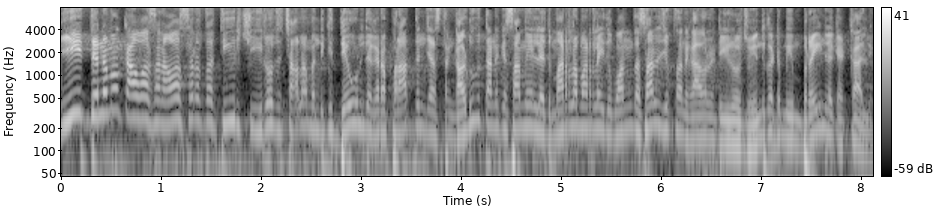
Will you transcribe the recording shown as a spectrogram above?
ఈ దినము కావాల్సిన అవసరత తీర్చి ఈరోజు చాలా మందికి దేవుని దగ్గర ప్రార్థన చేస్తాం. అడుగుతానికి సమయం లేదు. మరల మరల ఇది వంద సార్లు చెప్తాను కావాలంటే ఈరోజు. ఎందుకంటే మీ బ్రెయిన్లోకి ఎక్కాలి.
